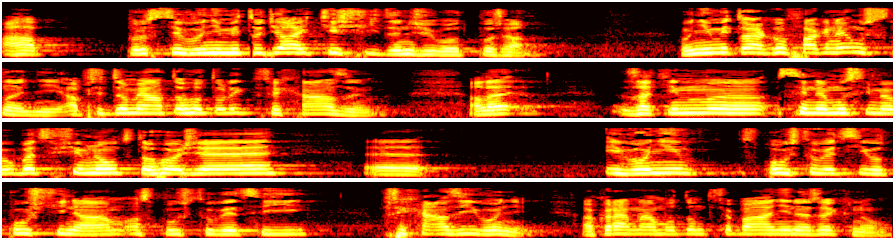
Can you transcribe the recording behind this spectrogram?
a Prostě oni mi to dělají těžší ten život pořád. Oni mi to jako fakt neusnadní a přitom já toho tolik přecházím. Ale zatím eh, si nemusíme vůbec všimnout toho, že e, i oni spoustu věcí odpouští nám a spoustu věcí přechází oni. Akorát nám o tom třeba ani neřeknou.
